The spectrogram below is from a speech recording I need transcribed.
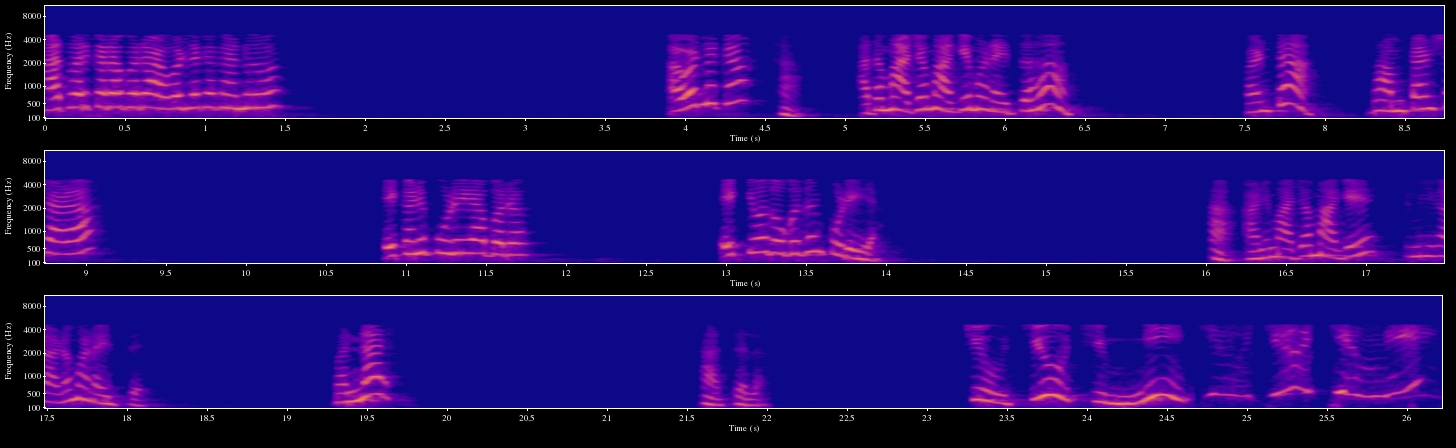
हात वर करा बरं आवडलं का गाणं? आवडलं का? हा. आता माझ्या मागे म्हणायचं हा? म्हणता भामटाण शाळा? एकाने पुढे या बरं. एक किंवा दोघ जण पुढे या. हा आणि माझ्या मागे तुम्ही हे गाणं म्हणायचंय. म्हणणार? हा चला. चिव चिव चिमणी. चिव चिव चिमणी.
